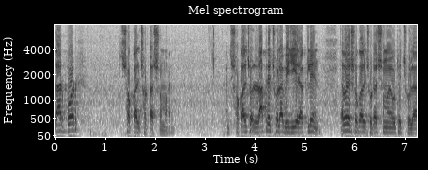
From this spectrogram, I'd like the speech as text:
তারপর সকাল ছটার সময়। সকাল রাত্রে ছোলা ভিজিয়ে রাখলেন, তারপরে সকাল ছটার সময় উঠে ছোলা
